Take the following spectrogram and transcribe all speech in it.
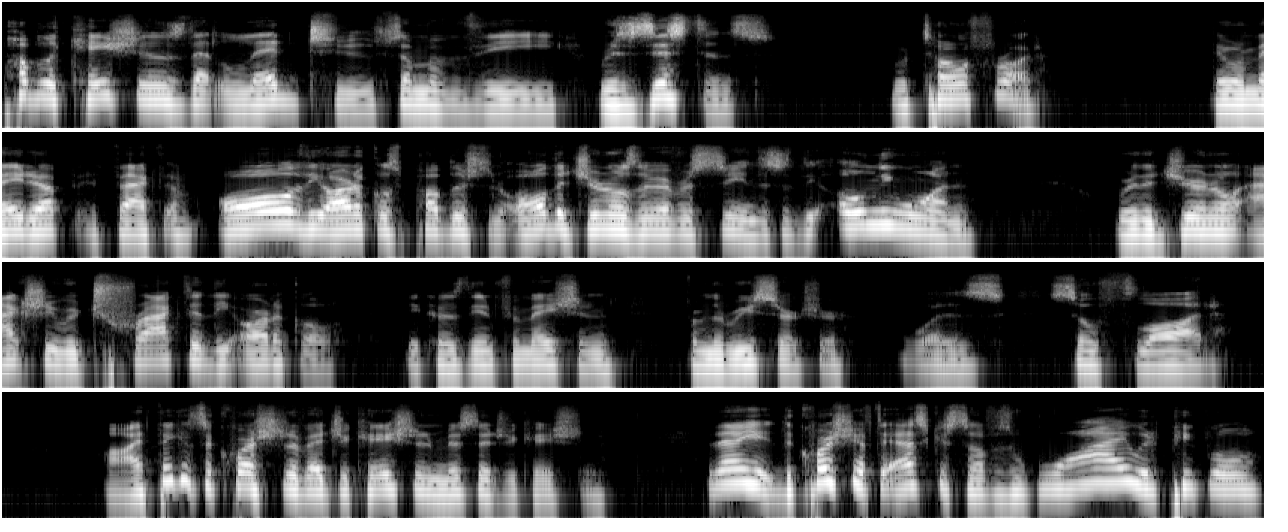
publications that led to some of the resistance were total fraud. They were made up. In fact, of all of the articles published in all the journals I've ever seen, this is the only one where the journal actually retracted the article because the information from the researcher was so flawed. Uh, I think it's a question of education and miseducation. And then the question you have to ask yourself is why would people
